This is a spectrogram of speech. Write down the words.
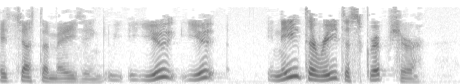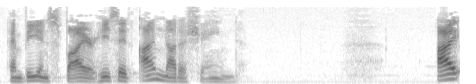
It's just amazing. You, you, need to read the scripture and be inspired. He said, I'm not ashamed. I,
